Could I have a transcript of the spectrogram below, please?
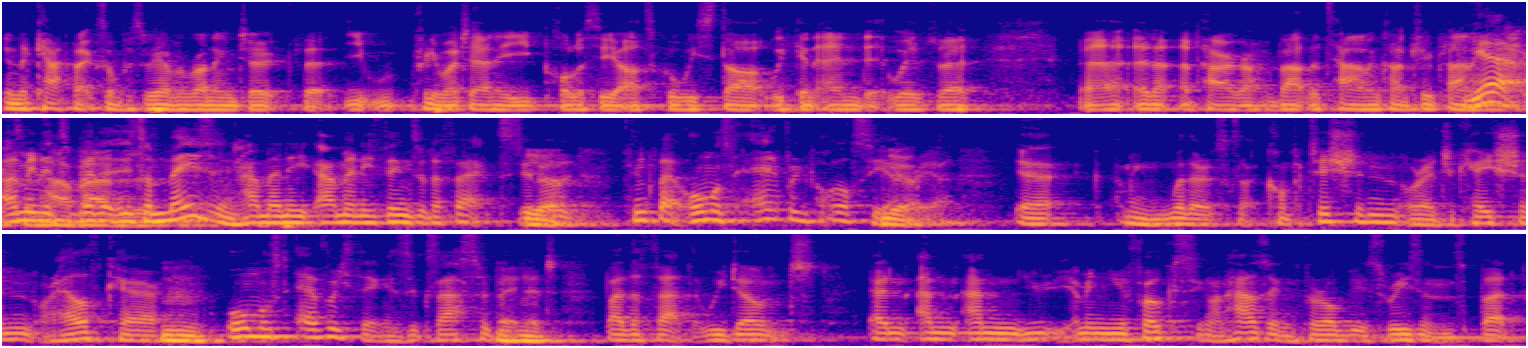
in the CapX office we have a running joke that you, pretty much any policy article we start, we can end it with. Uh, uh, a, paragraph about the town and country planning. Yeah, I mean, it's, it's amazing how many how many things it affects. You yeah. know, think about almost every policy area. Yeah. I mean, whether it's like competition or education or healthcare, mm. almost everything is exacerbated mm-hmm. by the fact that we don't. And and and you, I mean, you're focusing on housing for obvious reasons, but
